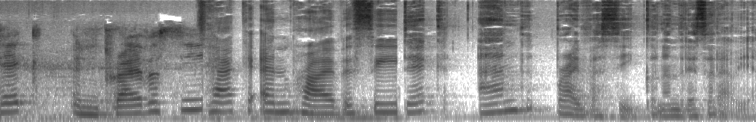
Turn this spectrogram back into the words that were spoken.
Tech and Privacy. Tech and Privacy. Tech and Privacy con Andrés Arabia.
